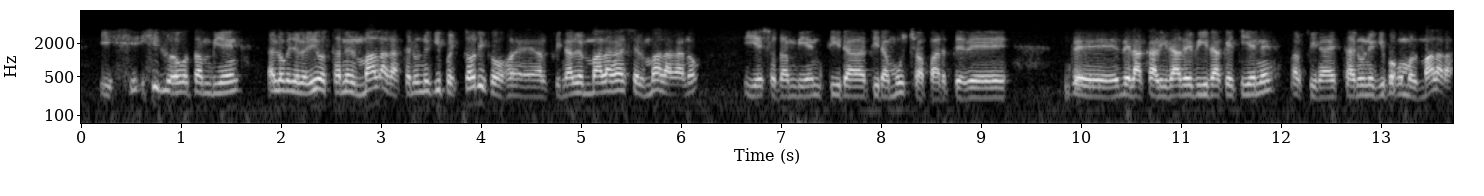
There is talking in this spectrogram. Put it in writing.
y, luego también es lo que yo le digo, está en el Málaga, está en un equipo histórico, eh, al final el Málaga es el Málaga, ¿no? Y eso también tira, tira mucho, aparte de, de, la calidad de vida que tiene, al final está en un equipo como el Málaga.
